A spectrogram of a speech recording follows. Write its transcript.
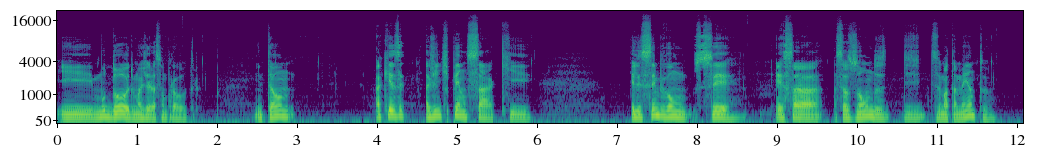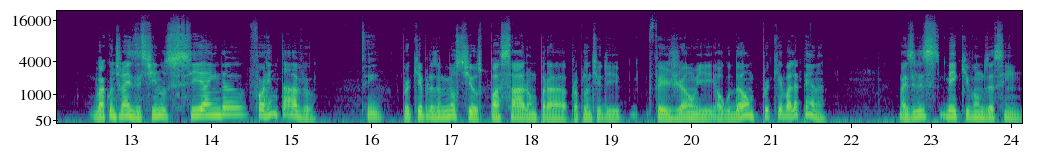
E mudou de uma geração para outra. Então, a gente pensar que eles sempre vão ser essa, essas ondas de desmatamento vai continuar existindo se ainda for rentável. Sim. Porque, por exemplo, meus tios passaram para plantio de feijão e algodão porque vale a pena. Mas eles meio que, vamos dizer assim,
